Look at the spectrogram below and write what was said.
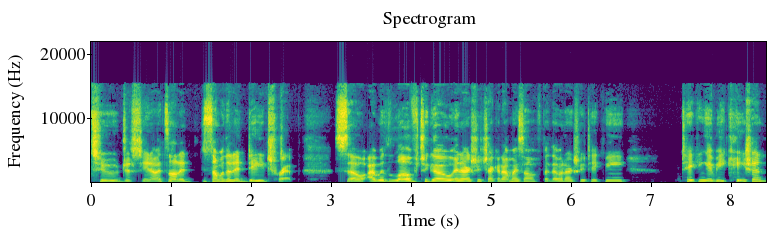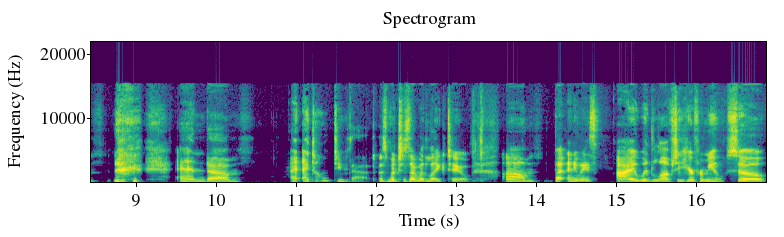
to just you know it's not a it's not within a day trip. So I would love to go and actually check it out myself, but that would actually take me taking a vacation and um, I, I don't do that as much as I would like to. Um, but anyways, I would love to hear from you. So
